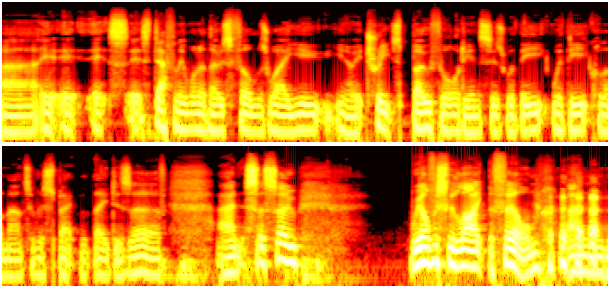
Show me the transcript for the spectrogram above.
Uh, it, it's it's definitely one of those films where you you know it treats both audiences with the with the equal amount of respect that they deserve, and so so we obviously like the film, and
